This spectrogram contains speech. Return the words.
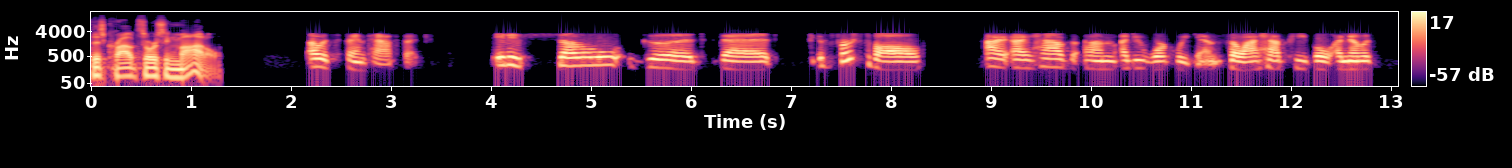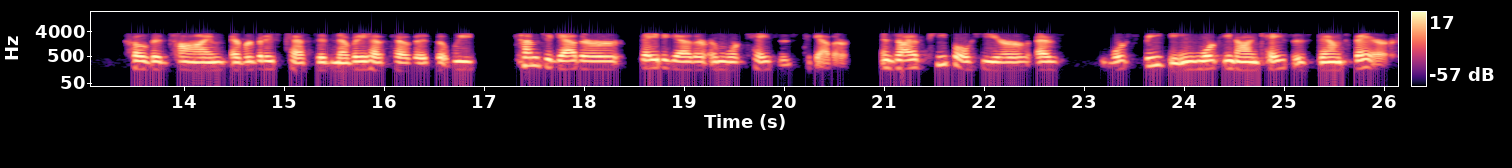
this crowdsourcing model oh it's fantastic it is so good that first of all, I, I have um, I do work weekends, so I have people. I know it's COVID time; everybody's tested, nobody has COVID, but we come together, stay together, and work cases together. And so I have people here as we're speaking, working on cases downstairs.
